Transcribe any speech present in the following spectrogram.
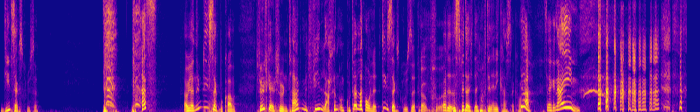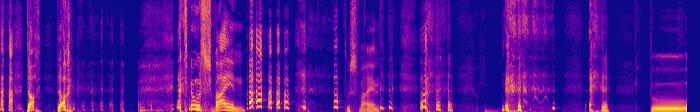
Dienstagsgrüße. Was? Aber ich habe einen Dienstag bekommen. Ich wünsche dir einen schönen Tag mit viel Lachen und guter Laune. Dienstagsgrüße. Ja, pf, Warte, das twitter ich gleich mal auf den Anycast-Account. ja sehr Nein! Doch, doch. Du Schwein! Du Schwein. Buh.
